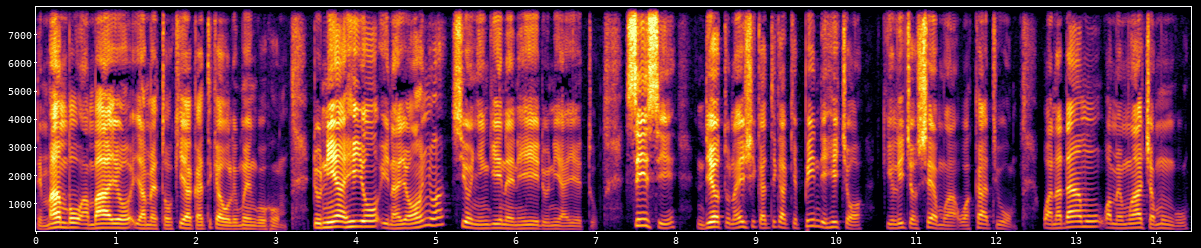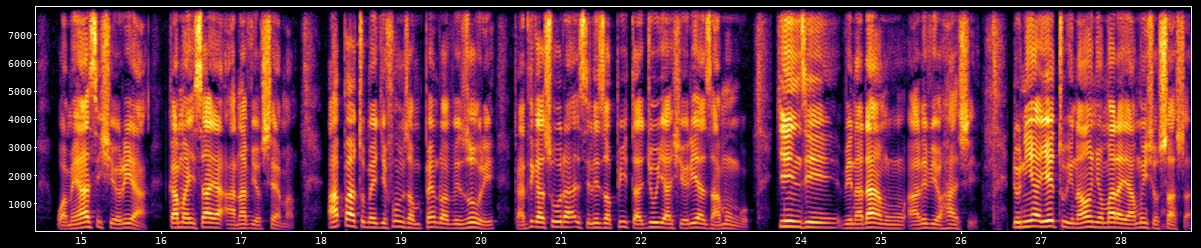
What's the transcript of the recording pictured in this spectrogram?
ni mambo ambayo yametokea katika ulimwengu huu. Dunia hiyo inayoonywa sio nyingine, ni hii dunia yetu. Sisi ndio tunaishi katika kipindi hicho kilichosemwa wakati huo. Wanadamu wamemwacha Mungu, wameasi sheria kama Isaya anavyosema. Hapa tumejifunza mpendwa, vizuri katika sura zilizopita juu ya sheria za Mungu, jinsi binadamu alivyohasi. Dunia yetu inaonywa mara ya mwisho sasa.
